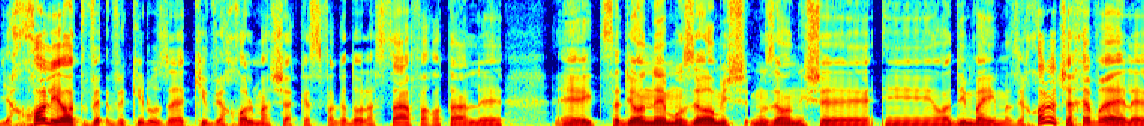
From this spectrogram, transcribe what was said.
ויכול להיות, ו- וכאילו זה כביכול מה שהכסף הגדול עשה, הפך אותה לאיצטדיון מוזיאוני שאוהדים באים. אז יכול להיות שהחבר'ה האלה...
